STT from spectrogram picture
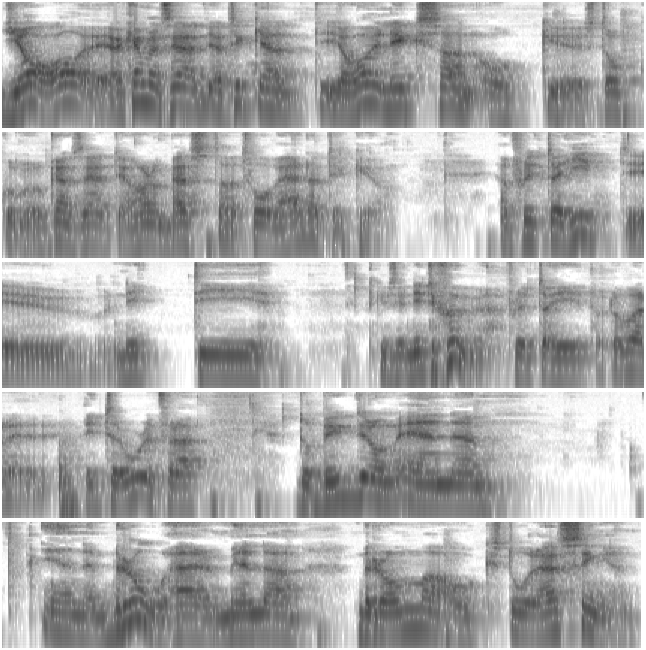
Ja, jag kan väl säga att jag tycker att jag har ju Leksand och eh, Stockholm och då kan jag säga att jag har de bästa av två världar tycker jag. Jag flyttade hit 90, ska säga, 97 flyttade hit och då var det lite roligt för att då byggde de en, eh, en bro här mellan Bromma och Stora Essingen.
